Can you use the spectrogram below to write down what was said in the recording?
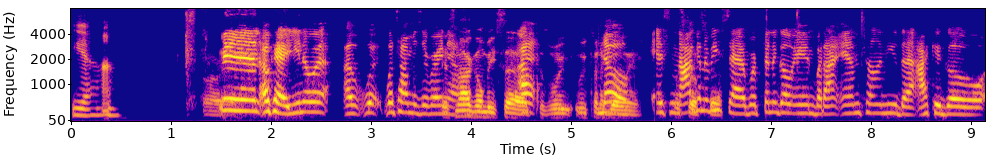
Yeah. All right. Man, okay, you know what? Uh, what, what time is it right it's now? It's not gonna be sad because we we finna no, go in. it's Let's not go, gonna be sad. We're finna go in, but I am telling you that I could go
